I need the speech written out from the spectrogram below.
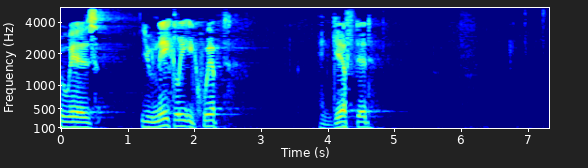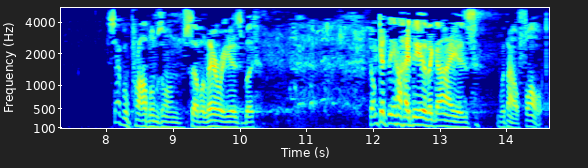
who is uniquely equipped and gifted several problems on several areas, but don't get the idea the guy is without fault.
